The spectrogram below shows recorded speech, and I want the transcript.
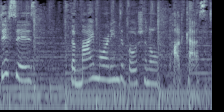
This is the My Morning Devotional Podcast.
